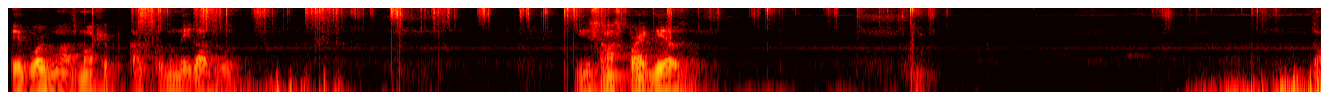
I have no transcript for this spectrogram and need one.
pegou algumas manchas por causa ficou no meio das outras. Isso são as parguelas. Então não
